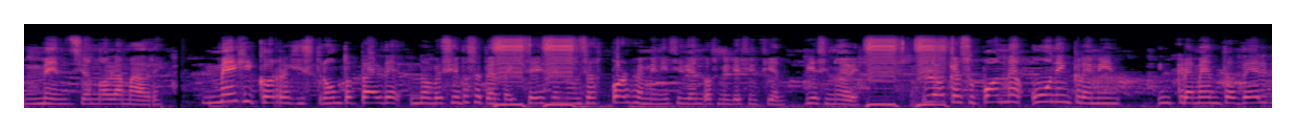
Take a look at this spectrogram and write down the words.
mencionó la madre. México registró un total de 976 denuncias por feminicidio en 2019, lo que supone un incremento del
